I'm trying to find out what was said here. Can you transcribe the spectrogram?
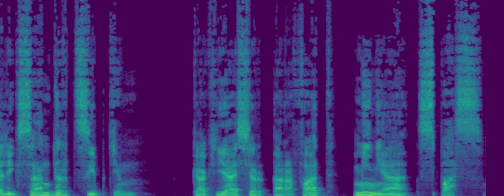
Александр Цыпкин. Как Ясер Арафат меня спас.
